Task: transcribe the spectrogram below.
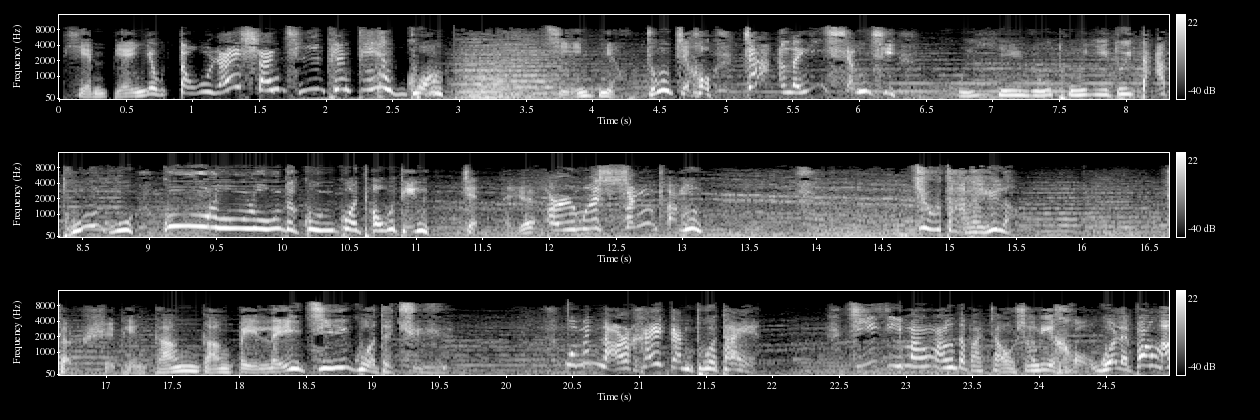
天边又陡然闪起一片电光，几秒钟之后，炸雷响起，回音如同一堆大铜鼓，咕隆隆的滚过头顶，震得人耳膜生疼。又打雷了，这儿是片刚刚被雷击过的区域，我们哪儿还敢多待呀？急急忙忙的把赵胜利吼过来帮忙。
